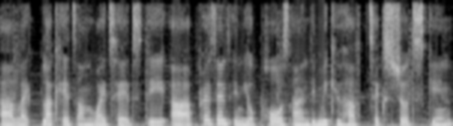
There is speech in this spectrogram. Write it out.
are like blackheads and whiteheads. They are present in your pores and they make you have textured skin.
